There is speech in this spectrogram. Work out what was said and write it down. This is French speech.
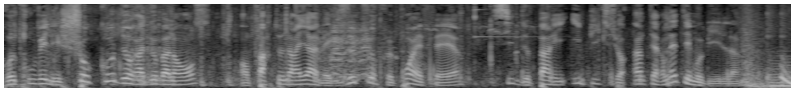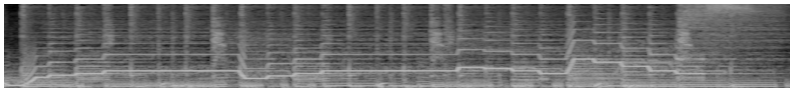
Retrouvez les chocos de Radio Balance en partenariat avec theturf.fr, site de Paris hippique sur internet et mobile.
